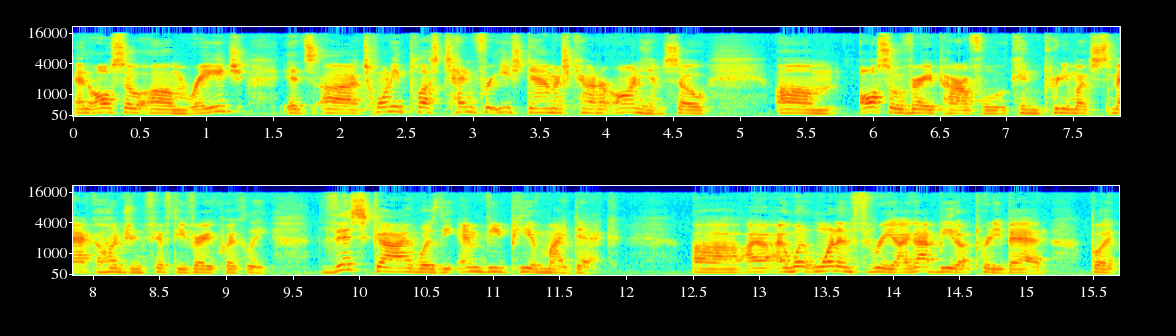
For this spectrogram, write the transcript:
And also um, Rage, it's uh, 20 plus 10 for each damage counter on him. So um, also very powerful, can pretty much smack 150 very quickly. This guy was the MVP of my deck. Uh, I, I, went 1 and 3. I got beat up pretty bad. But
